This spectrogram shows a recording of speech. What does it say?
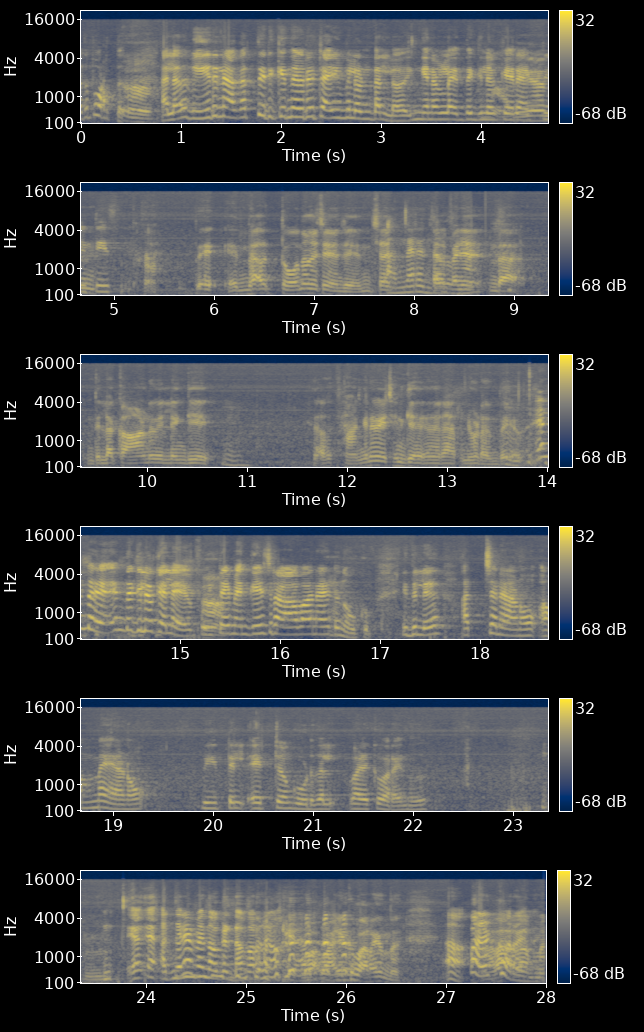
അത് പുറത്ത്. അല്ലാതെ വീടിനകത്തിരിക്കുന്ന ഒരു ടൈമിലുണ്ടല്ലോ ഇങ്ങനെയുള്ള എന്തെങ്കിലുമൊക്കെ ഒരു ആക്ടിവിറ്റീസ് എന്താ തോന്നുന്നു ചിലപ്പോ ഞാൻ എന്താ എന്തെല്ലാം കാണുമില്ലെങ്കിൽ അങ്ങനെ വെച്ച് എനിക്ക് അറിഞ്ഞൂടാ എന്ത് എന്ത് എന്തെങ്കിലുമൊക്കെ അല്ലേ? ഫുൾ ടൈം എൻഗേജ്ഡ് ആവാനായിട്ട് നോക്കും. ഇതിൽ അച്ഛനാണോ അമ്മയാണോ വീട്ടിൽ ഏറ്റവും കൂടുതൽ വഴക്ക് പറയുന്നത്? എ- നോക്കണ്ട പറഞ്ഞോ. പറയുന്നേ. ആ വഴക്ക് അമ്മ.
